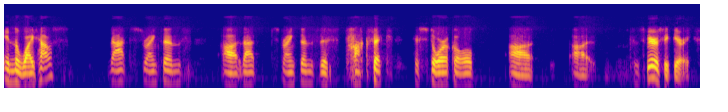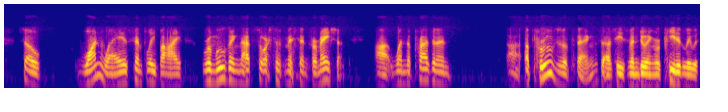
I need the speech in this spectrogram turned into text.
in the White House, that strengthens uh, that strengthens this toxic historical uh, uh, conspiracy theory. So one way is simply by removing that source of misinformation. Uh, when the president uh, approves of things, as he's been doing repeatedly with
